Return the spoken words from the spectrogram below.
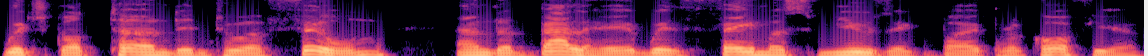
which got turned into a film and a ballet with famous music by Prokofiev.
